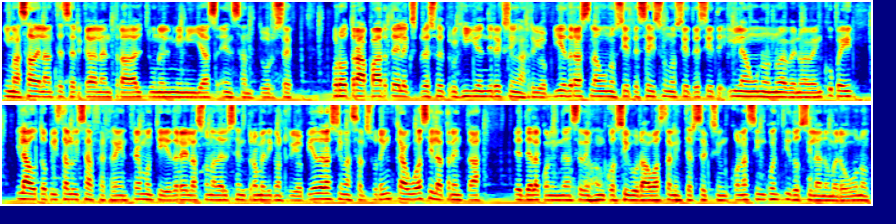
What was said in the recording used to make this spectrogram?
y más adelante cerca de la entrada al túnel Minillas en Santurce. Por otra parte, el expreso de Trujillo en dirección a Río Piedras, la 176, 177 y la 199 en Cupey y la autopista Luisa Ferré entre Montelledra y la zona del Centro Médico en Río Piedras y más al sur en Caguas y la 30 desde la colindancia de Junco Sigurao hasta la intersección con la 52 y la número 1.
